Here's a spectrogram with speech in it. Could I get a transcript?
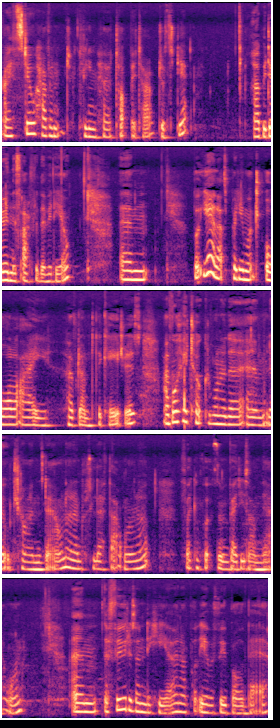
I still haven't cleaned her top bit out just yet. I'll be doing this after the video. Um, but yeah, that's pretty much all I have done to the cages. I've also took one of the um, little chimes down and I've just left that one up so I can put some veggies on that one. Um, the food is under here and I put the other food bowl there.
